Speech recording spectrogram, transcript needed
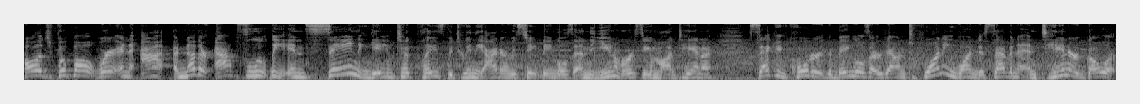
College football, where an another absolutely insane game took place between the Idaho State Bengals and the University of Montana. Second quarter, the Bengals are down 21 to 7, and Tanner Gueller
